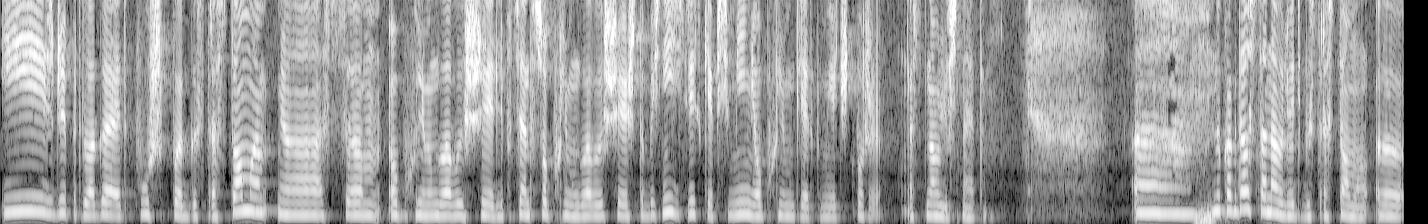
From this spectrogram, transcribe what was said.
И ESG предлагает push-pack гастростомы э, с опухолями головы и шеи для пациентов с опухолями головы и шеи, чтобы снизить риски обсеменения опухолями клетками. Я чуть позже остановлюсь на этом. А, ну, когда устанавливать гастростому? Э,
